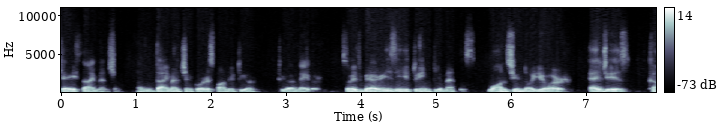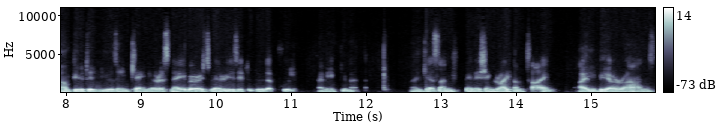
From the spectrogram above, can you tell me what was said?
kth dimension, on the dimension corresponding to your to your neighbor. So it's very easy to implement this. Once you know your edges computed using k nearest neighbor, it's very easy to do the pooling and implement that. I guess I'm finishing right on time. I'll be around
